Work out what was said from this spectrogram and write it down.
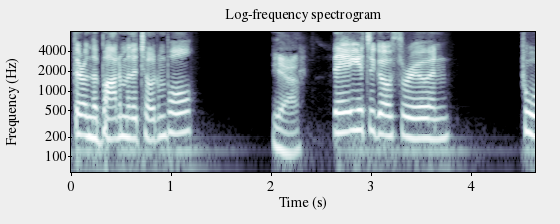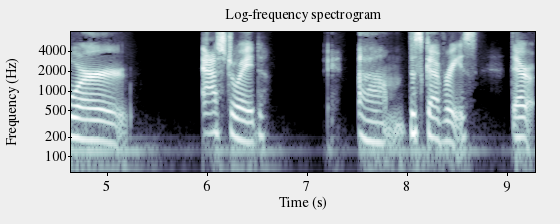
they're on the bottom of the totem pole. yeah, They get to go through and for asteroid um, discoveries, they're,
